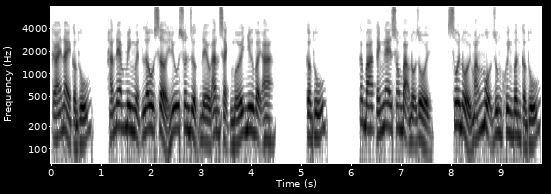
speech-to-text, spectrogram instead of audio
cái này cầm thú, hắn đem minh nguyệt lâu sở hữu xuân dược đều ăn sạch mới như vậy à. Cầm thú. Các ba cánh nghe xong bạo nộ rồi, sôi nổi mắng mộ dung khuynh vân cầm thú.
